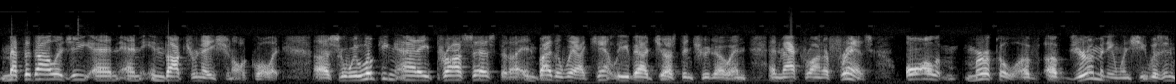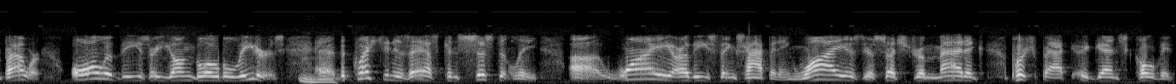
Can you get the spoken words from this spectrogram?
methodology and, and indoctrination, I'll call it. Uh, so we're looking at a process that, I, and by the way, I can't leave out Justin Trudeau and, and Macron of France. All Merkel of, of Germany when she was in power. All of these are young global leaders. Mm-hmm. Uh, the question is asked consistently uh, why are these things happening? Why is there such dramatic pushback against COVID?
